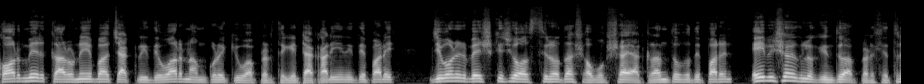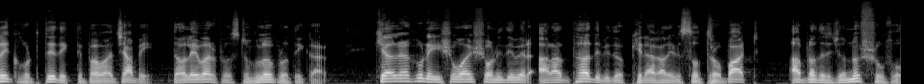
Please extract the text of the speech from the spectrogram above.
কর্মের কারণে বা চাকরি দেওয়ার নাম করে কেউ আপনার থেকে টাকা নিয়ে নিতে পারে জীবনের বেশ কিছু অস্থিরতা, সমস্যায় আক্রান্ত হতে পারেন। এই বিষয়গুলো কিন্তু আপনার ক্ষেত্রে ঘটতে দেখতে পাওয়া যাবে। তাহলে এবার প্রশ্ন হলো প্রতিকার। খেয়াল রাখুন, এই সময় শনিদেবের আরাধ্যা, দেবী দক্ষিণাকালীর স্তোত্রপাঠ আপনাদের জন্য শুভ।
